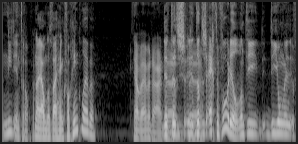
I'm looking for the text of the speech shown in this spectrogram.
niet intrappen? Nou ja, omdat wij Henk van Ginkel hebben. Ja, we hebben daar... Dat- de- dat, is, de- dat is echt een voordeel, want die, die jongen, of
